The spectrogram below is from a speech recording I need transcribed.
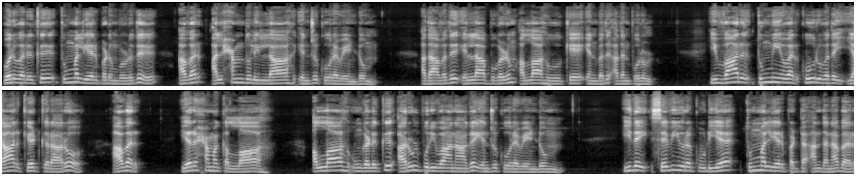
ஒருவருக்கு தும்மல் ஏற்படும் பொழுது அவர் அல்ஹம்துலில்லாஹ் என்று கூற வேண்டும். அதாவது எல்லா புகழும் அல்லாஹுவுக்கே என்பது அதன் பொருள். இவ்வாறு தும்மியவர் கூறுவதை யார் கேட்கிறாரோ அவர் எர்ஹமக்கல்லாஹ் அல்லாஹ் அல்லாஹ் உங்களுக்கு அருள் புரிவானாக என்று கூற வேண்டும். இதை செவியுறக்கூடிய தும்மல் ஏற்பட்ட அந்த நபர்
